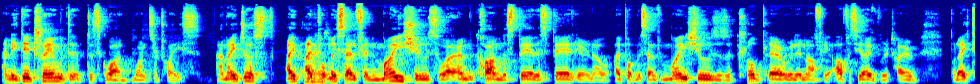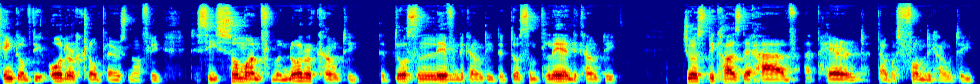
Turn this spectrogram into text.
and he did train with the, the, squad once or twice. And I just, I, right. I, put myself in my shoes. So I'm calling the spade a spade here now. I put myself in my shoes as a club player within Offaly. Obviously, I've retired, but I think of the other club players in Offaly to see someone from another county that doesn't live in the county, that doesn't play in the county, just because they have a parent that was from the county,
